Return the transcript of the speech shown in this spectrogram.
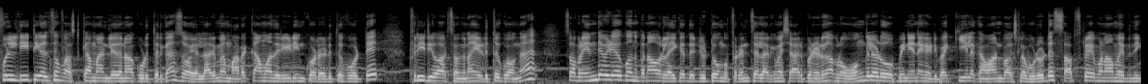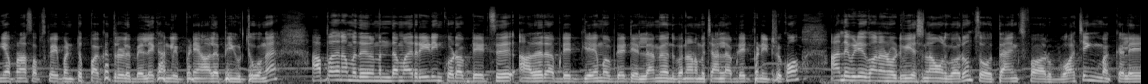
ஃபுல் டீட்டெயில்ஸும் ஃபஸ்ட் கமெண்ட்லேயே நான் கொடுத்துருக்கேன். ஸோ எல்லாருமே மறக்காமல் அந்த ரீடிங் கோட் எடுத்து போட்டு ஃப்ரீ ரிவார்ட்ஸ் வந்து எடுத்துக்கோங்க. ஸோ அப்புறம் இந்த வீடியோக்கு வந்து பண்ணால் ஒரு லைக்கை தட்டிட்டு உங்கள் ஃப்ரெண்ட்ஸ் எல்லாருமே ஷேர் பண்ணிவிடுங்க அப்புறம் உங்களோட ஒப்பீனியனை கண்டிப்பாக கீழே கமெண்ட் பாக்ஸில் போட்டுட்டு சப்ஸ்கிரைப் பண்ணாமல் இருந்தீங்க அப்படின்னா சப்ஸ்கிரைப் பண்ணிட்டு பக்கத்தில் உள்ள பெல்லைக்கான் கிளிக் பண்ணி ஆள் கொடுத்துக்கோங்க. அப்போ தான் நம்ம இந்த மாதிரி redeem code updates other update game update எல்லாமே வந்து பண்ணால் நம்ம சேனல் அப்டேட் பண்ணிட்டு இருக்கோம். அந்த வீடியோக்கான நோட்டிஃபிகேஷன்லாம் உங்களுக்கு வரும். ஸோ தேங்க்ஸ் ஃபார் வாட்சிங் மக்களே.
